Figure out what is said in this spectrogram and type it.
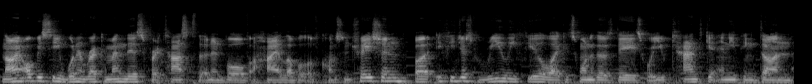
Now, I obviously wouldn't recommend this for tasks that involve a high level of concentration, but if you just really feel like it's one of those days where you can't get anything done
